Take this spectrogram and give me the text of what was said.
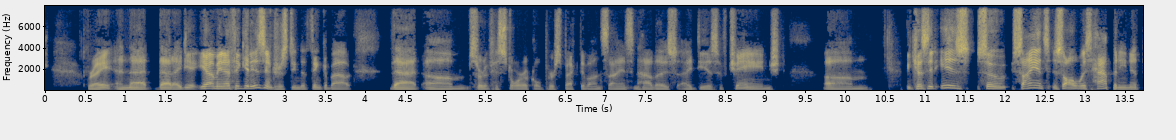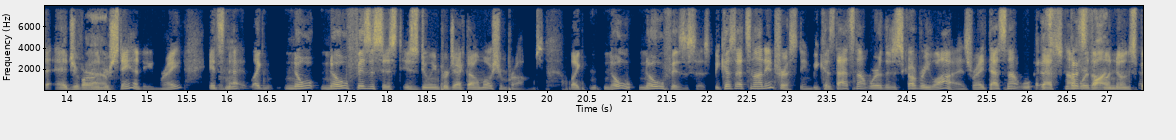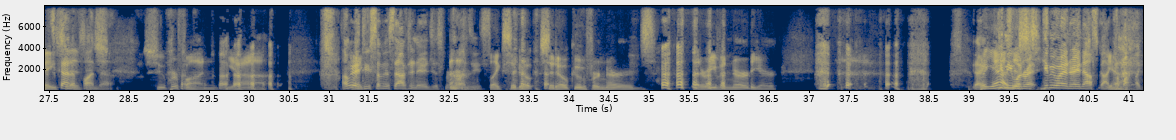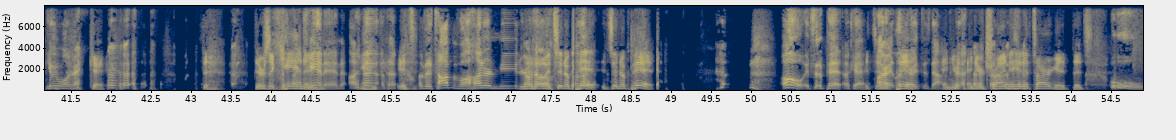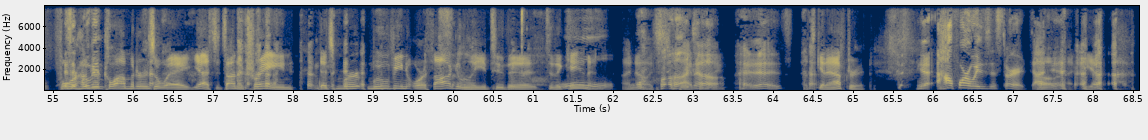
right? And that that idea, yeah. I mean, I think it is interesting to think about that um, sort of historical perspective on science and how those ideas have changed. Um, because it is so science is always happening at the edge of our Yeah. understanding, right? It's Mhm. not like no no physicist is doing projectile motion problems like no no physicist because that's not interesting because that's not where the discovery lies right that's not that's not it's where the unknown space it's is fun. It's super fun yeah I'm gonna do some this afternoon just for funsies. it's like Sudo- sudoku for nerds that are even nerdier Yeah, But yeah, give me one right. Give me one right now, Scott. Yeah. Come on, give me one right. okay there's a cannon, Cannon on, the- it's on the top of a hundred meter. no no it's in a pit it's in a pit oh, it's in a pit. Okay, It's all. Let me write this down. and you're and you're trying to hit a target that's Ooh, 400 kilometers away. Yes, it's on a train that's mer- moving orthogonally to the to the cannon. I know, it's I know it is. Let's get after it. Yeah. How far away does it start? Oh, yeah.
